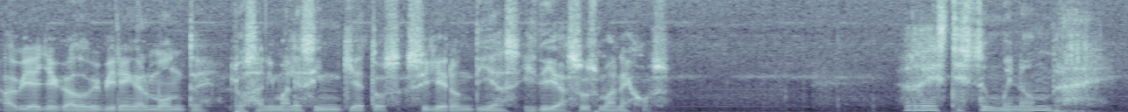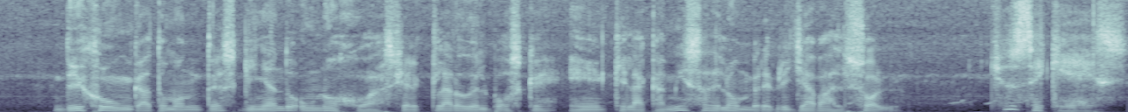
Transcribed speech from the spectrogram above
había llegado a vivir en el monte, los animales inquietos siguieron días y días sus manejos. Este es un buen hombre, dijo un gato montés guiñando un ojo hacia el claro del bosque en el que la camisa del hombre brillaba al sol. Yo sé qué es.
